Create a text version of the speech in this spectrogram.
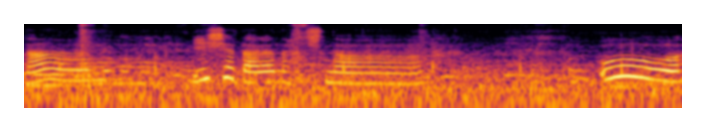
نعم يشهد على نحشنا اوه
